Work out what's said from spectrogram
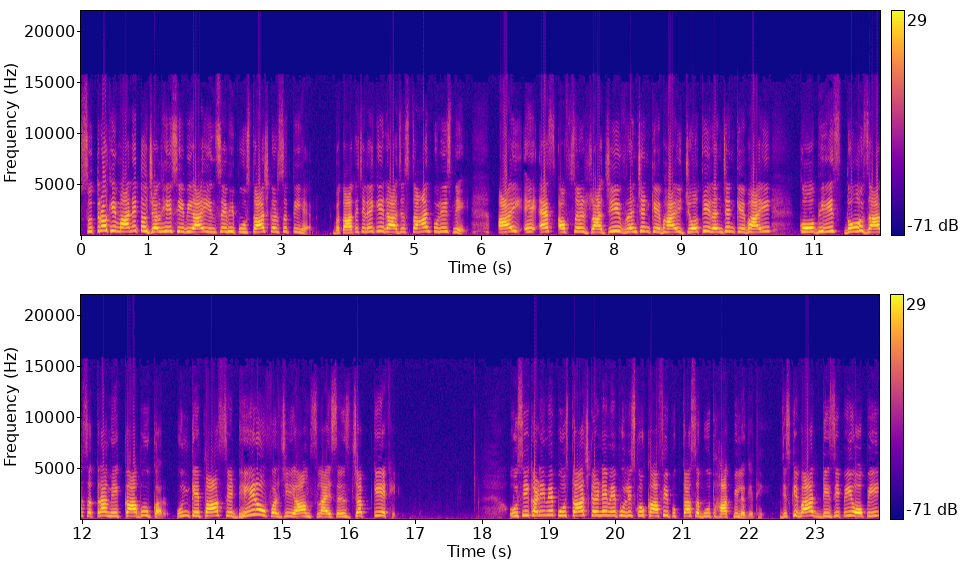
सूत्रों की माने तो जल्द ही सीबीआई इनसे भी पूछताछ कर सकती है। बताते चले कि राजस्थान पुलिस ने आईएएस अफसर राजीव रंजन के भाई, ज्योति रंजन के भाई को भी 2017 में काबू कर उनके पास से ढेरों फर्जी आर्म्स लाइसेंस जब्त किए थे। उसी कड़ी में पूछताछ करने में पुलिस को काफ़ी पुख्ता सबूत हाथ भी लगे थे, जिसके बाद डीजीपी ओपी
